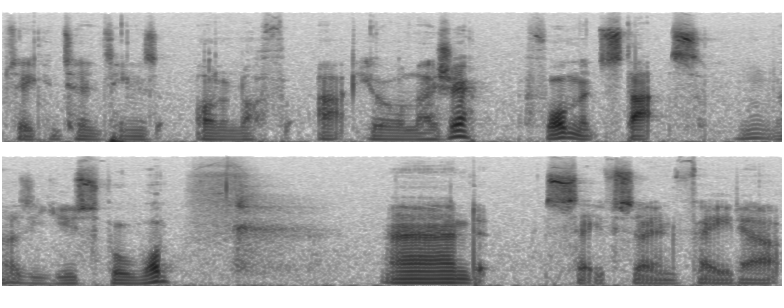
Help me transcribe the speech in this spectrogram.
so you can turn things on and off at your leisure. Performance stats, mm, that's a useful one. And safe zone fade out,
